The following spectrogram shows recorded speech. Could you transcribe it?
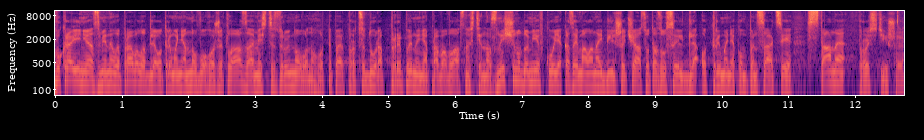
В Україні змінили правила для отримання нового житла замість зруйнованого. Тепер процедура припинення права власності на знищену домівку, яка займала найбільше часу та зусиль для отримання компенсації, стане простішою.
